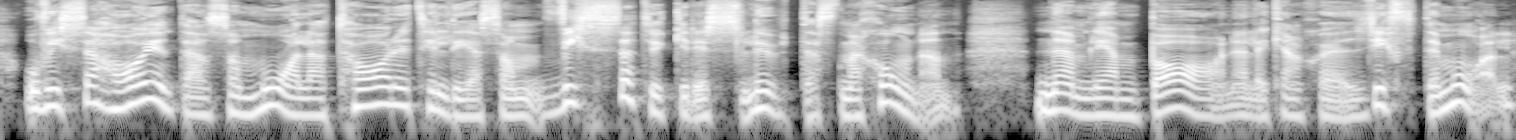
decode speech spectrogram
Och vissa har ju inte ens som mål att ta det till det som vissa tycker är slutdestinationen, nämligen barn eller kanske giftermål.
